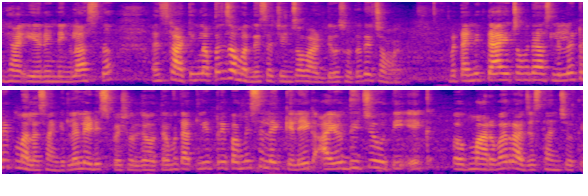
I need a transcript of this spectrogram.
ह्या इयर एंडिंगला असतं. आणि स्टार्टिंगला पण जमत नाही सचिनचा वाढदिवस होता त्याच्यामुळे. मग त्यांनी त्या याच्यामध्ये असलेलं ट्रिप मला सांगितलं लेडीज स्पेशल ज्या होत्या. मग त्यातली ट्रिप आम्ही सिलेक्ट केली. एक अयोध्येची होती एक मारवार मारवाड राजस्थानची होती.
